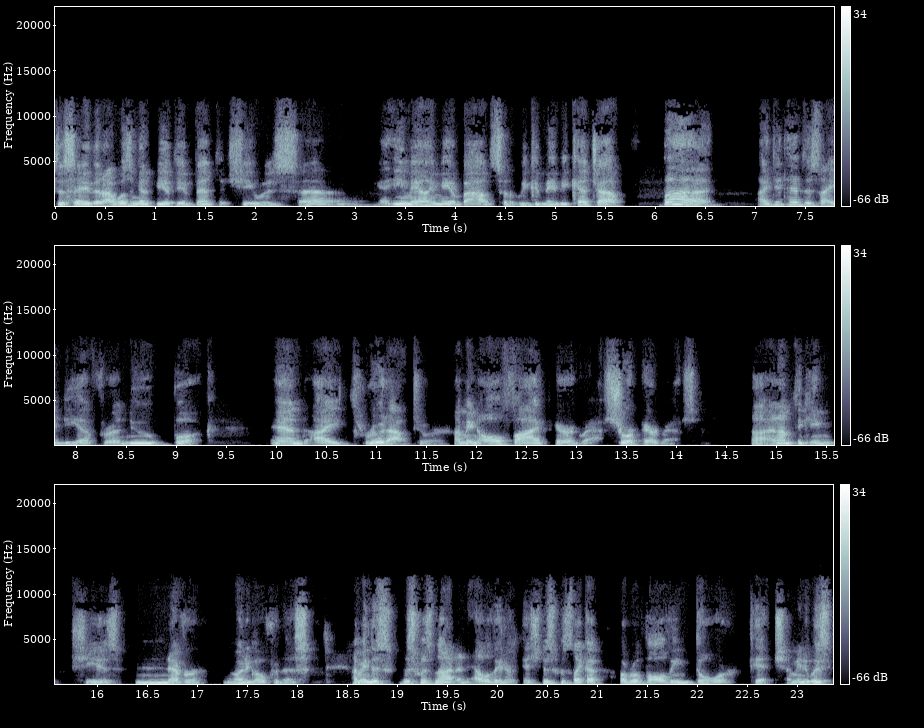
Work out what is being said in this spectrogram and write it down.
to say that I wasn't going to be at the event that she was uh, emailing me about so that we could maybe catch up. But I did have this idea for a new book and I threw it out to her. I mean, all five paragraphs, short paragraphs. Uh, and I'm thinking she is never going to go for this. I mean, this this was not an elevator pitch. This was like a, a revolving door pitch. I mean, it was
